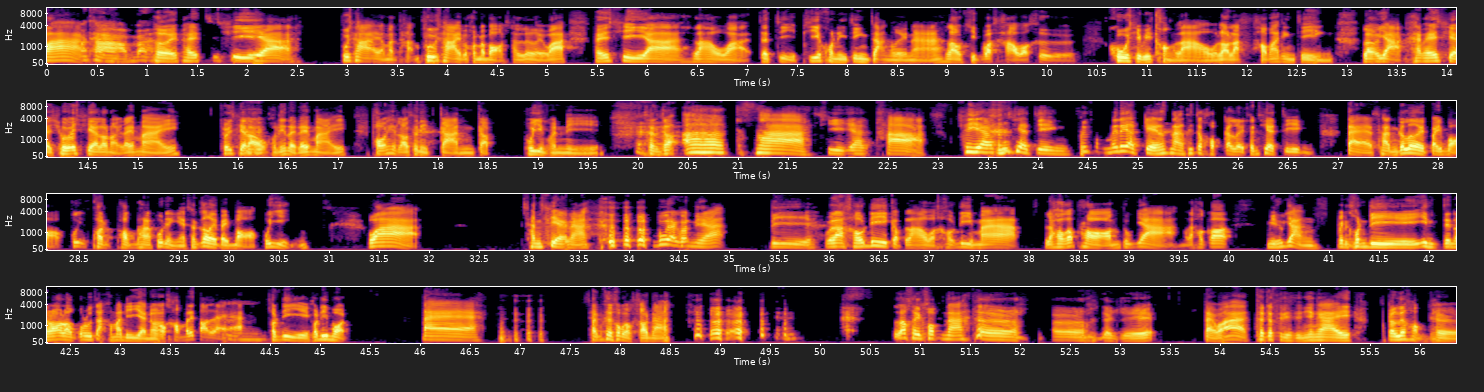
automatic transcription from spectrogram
ว่ามาถามว่าเฮ้ยแพทริเชียผู้ชายอะมาถามผู้ชายเป็นคนมาบอกฉันเลยว่าแพทริเชียเราอะ จะจีบพี่คนนี้จริงจังเลยนะ เราคิดว่าเขาอะคือคู่ชีวิตของเรา เรารักเขามากจริง ๆ เราอยากให้แพทริเชียช่วยเชียร์เราหน่อยได้ไหมช่วยเชียร์เราคนนี้หน่อยได้ไหมเพราะว่าเห็นเราสนิทกันกับ ผู้หญิงคนนี้ ฉันก็อ่าค่ะเชียร์ค่ะเชียร์ฉันเชียร์จริงคือฉันไม่ได้ against นางที่จะคบกันเลยฉันเชียร์จริง แต่ฉันก็เลยไปบอกผู้พอพอพอพูดอย่างเงี้ยฉันก็เลยไปบอกผู้หญิง ว่าฉันเชียร์นะผู้ชายคนเนี้ย ดี เวลาเขาดีกับเราอะเขาดีมาก แล้วเขาก็พร้อมทุกอย่างแล้วเขาก็มีทุกอย่างเป็นคนดีอินเจเนอรัลเราก็รู้จักเขามาดีอะเนาะเขาไม่ได้ตอแหลอืมเขาดีเขาดีหมด แต่ ฉันเคยคบกับเขานะ เราเคยคบนะ เธอ เออ อย่างนี้แต่ว่าเธอจะตัดสินยังไง ก็เรื่องของเธอ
